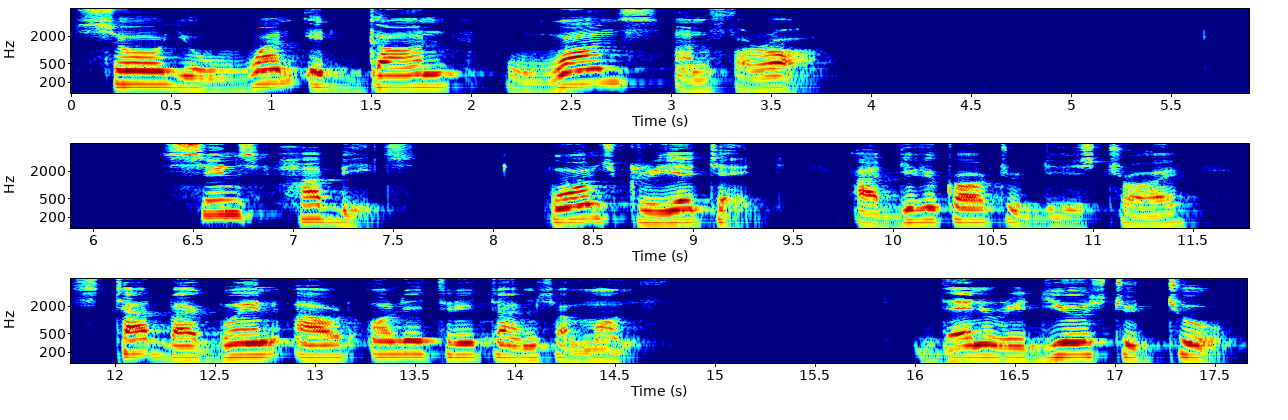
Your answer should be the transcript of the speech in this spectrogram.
so you want it gone once and for all. Since habits, once created, are difficult to destroy, start by going out only three times a month, then reduce to two,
